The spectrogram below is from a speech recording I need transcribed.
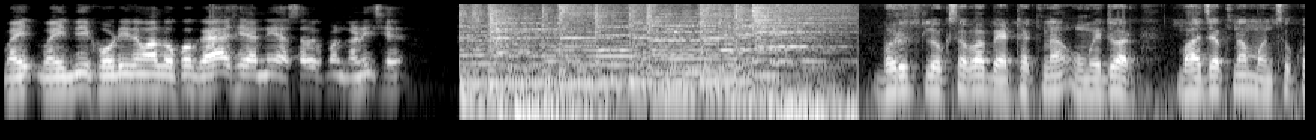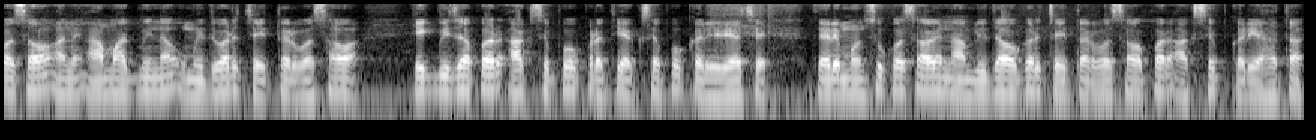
વૈ- ખોડીમાં લોકો ગયા છે એની અસર પણ ઘણી છે. ભરૂચ લોકસભા બેઠકના ઉમેદવાર ભાજપના મનસુખ વસાવા અને આમ આદમીના ઉમેદવાર ચૈતર વસાવા એકબીજા પર આક્ષેપો પ્રત્યાક્ષેપો કરી રહ્યા છે. ત્યારે મનસુખ વસાવાએ નામ લીધા વગર ચૈતર વસાવા પર આક્ષેપ કર્યા હતા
